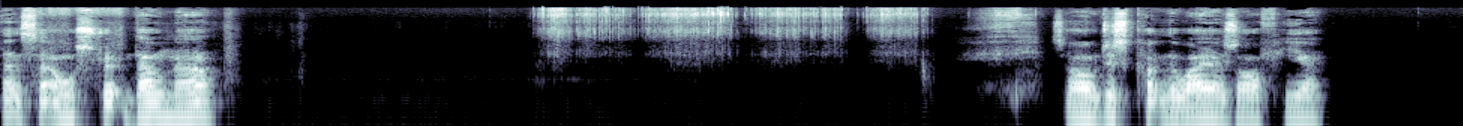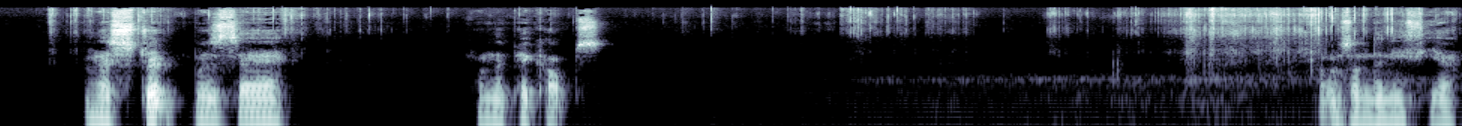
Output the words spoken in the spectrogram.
that's that all stripped down now. So I'll just cut the wires off here and the strip was uh, from the pickups. That was underneath here.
